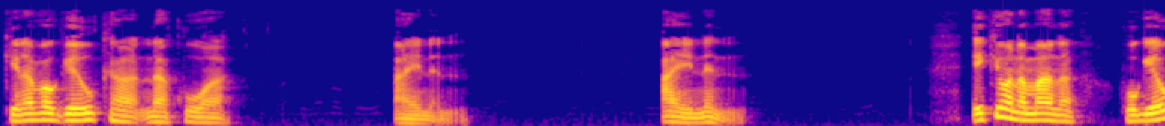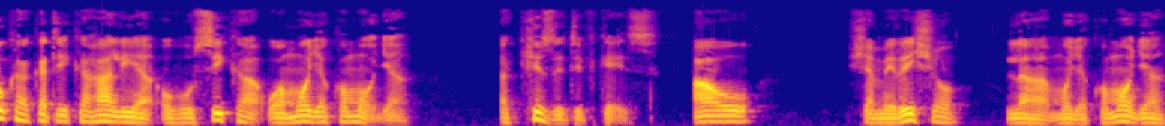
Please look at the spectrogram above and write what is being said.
kinavyogeuka na kuwa einen. Einen. Ikiwa na maana hugeuka katika hali ya uhusika wa moja kwa moja accusative case au shamirisho la moja kwa moja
